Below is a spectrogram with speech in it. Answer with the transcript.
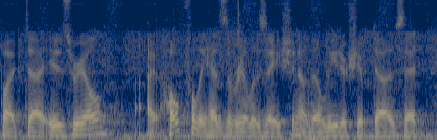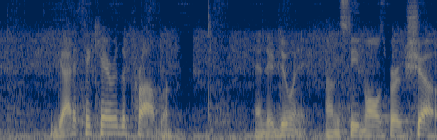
But uh, Israel hopefully has the realization, or their leadership does, that you got to take care of the problem. And they're doing it on the Steve Malzberg Show.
